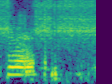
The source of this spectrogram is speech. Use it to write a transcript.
师。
